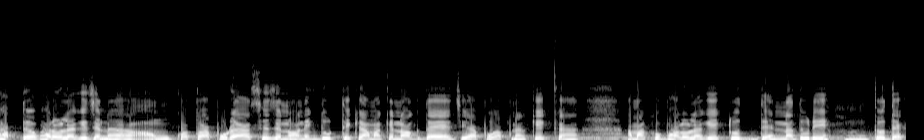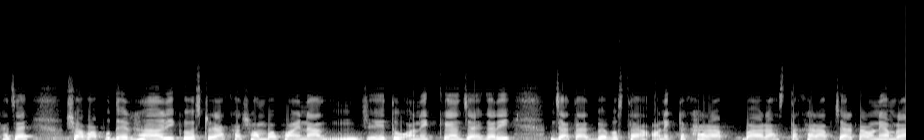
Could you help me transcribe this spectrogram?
ভাবতেও ভালো লাগে যে না কত আপুরা আছে যেন অনেক দূর থেকে আমাকে নখ দেয় যে, আপু, আপনার কেক আমার খুব ভালো লাগে, একটু দেন না দূরে। তো দেখা যায় সব আপুদের রিকোয়েস্ট রাখা সম্ভব হয় না। যেহেতু অনেক জায়গারই যাতায়াত ব্যবস্থা অনেকটা খারাপ বা রাস্তা খারাপ, যার কারণে আমরা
